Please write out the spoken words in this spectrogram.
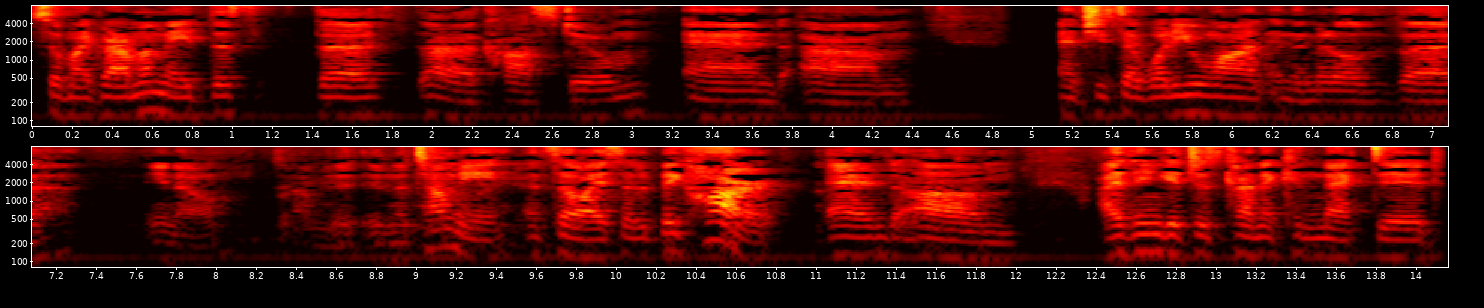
So my grandma made this the uh, costume, and um, and she said, "What do you want in the middle of the, you know, in the tummy?" And so I said a big heart, and um, I think it just kind of connected.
